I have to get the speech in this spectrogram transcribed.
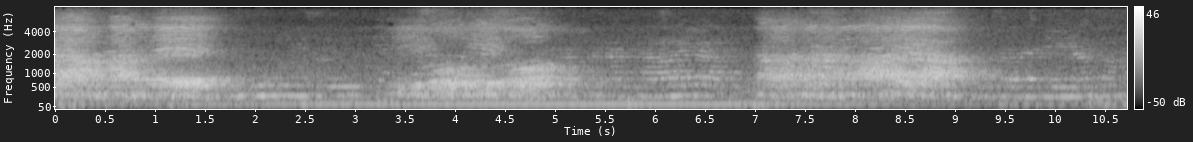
แล้วพันเตที่สุที่สุที่สุกัปปนาทายะกัปปนาทายะสรณีนะสห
